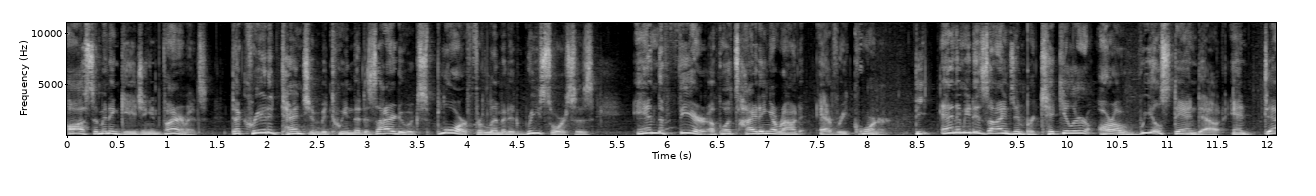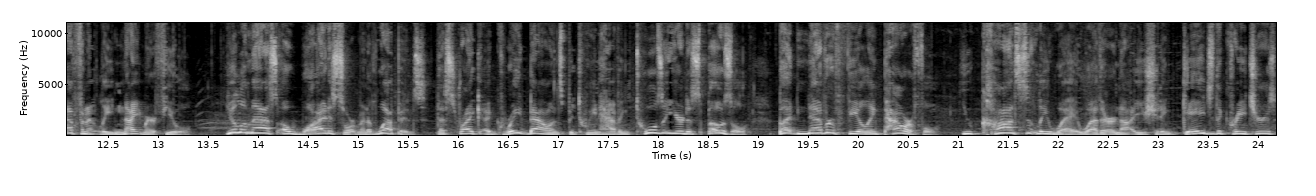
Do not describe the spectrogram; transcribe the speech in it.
awesome and engaging environments that create a tension between the desire to explore for limited resources and the fear of what's hiding around every corner. The enemy designs in particular are a real standout and definitely nightmare fuel. You'll amass a wide assortment of weapons that strike a great balance between having tools at your disposal but never feeling powerful. You constantly weigh whether or not you should engage the creatures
